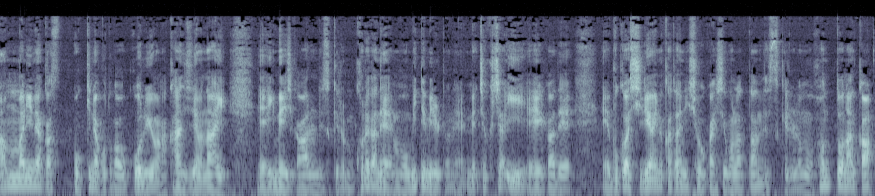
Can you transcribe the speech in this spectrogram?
あんまりなんか大きなことが起こるような感じではない、えー、イメージがあるんですけれども、これがね、もう見てみるとね、めちゃくちゃいい映画で、えー、僕は知り合いの方に紹介してもらったんですけれども、本当なんか、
